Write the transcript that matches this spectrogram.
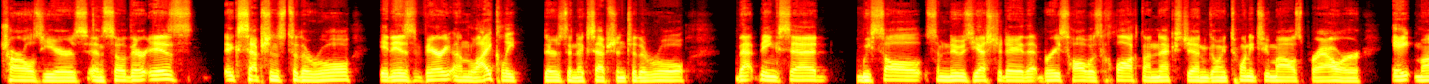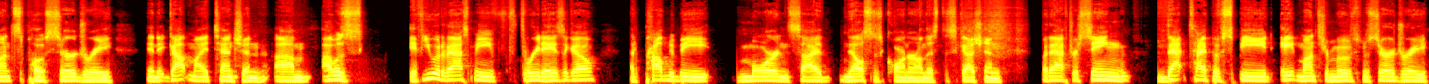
Charles years. And so there is exceptions to the rule. It is very unlikely there's an exception to the rule. That being said, we saw some news yesterday that Breece Hall was clocked on next gen going 22 miles per hour, eight months post surgery, and it got my attention. Um, I was, if you would have asked me three days ago, I'd probably be more inside Nelson's corner on this discussion but after seeing that type of speed, eight months removed from surgery,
